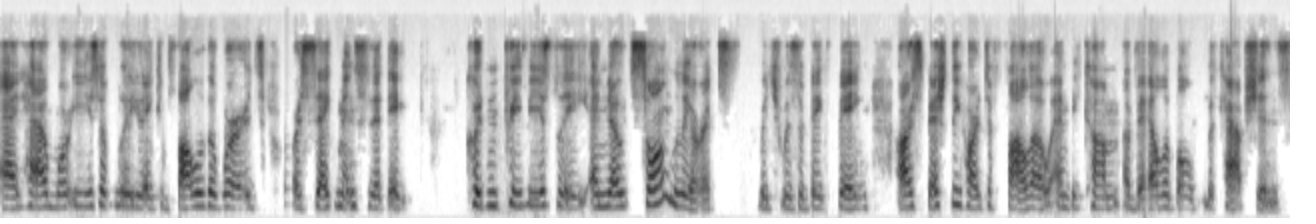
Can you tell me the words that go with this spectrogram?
at how more easily they can follow the words or segments that they couldn't previously and note song lyrics which was a big thing, are especially hard to follow and become available with captions.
